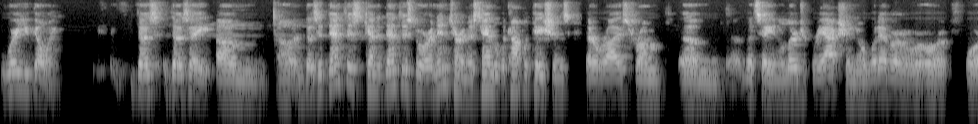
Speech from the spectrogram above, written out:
where you're going. Does does a um, uh, does a dentist can a dentist or an internist handle the complications that arise from um, uh, let's say an allergic reaction or whatever or or, or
